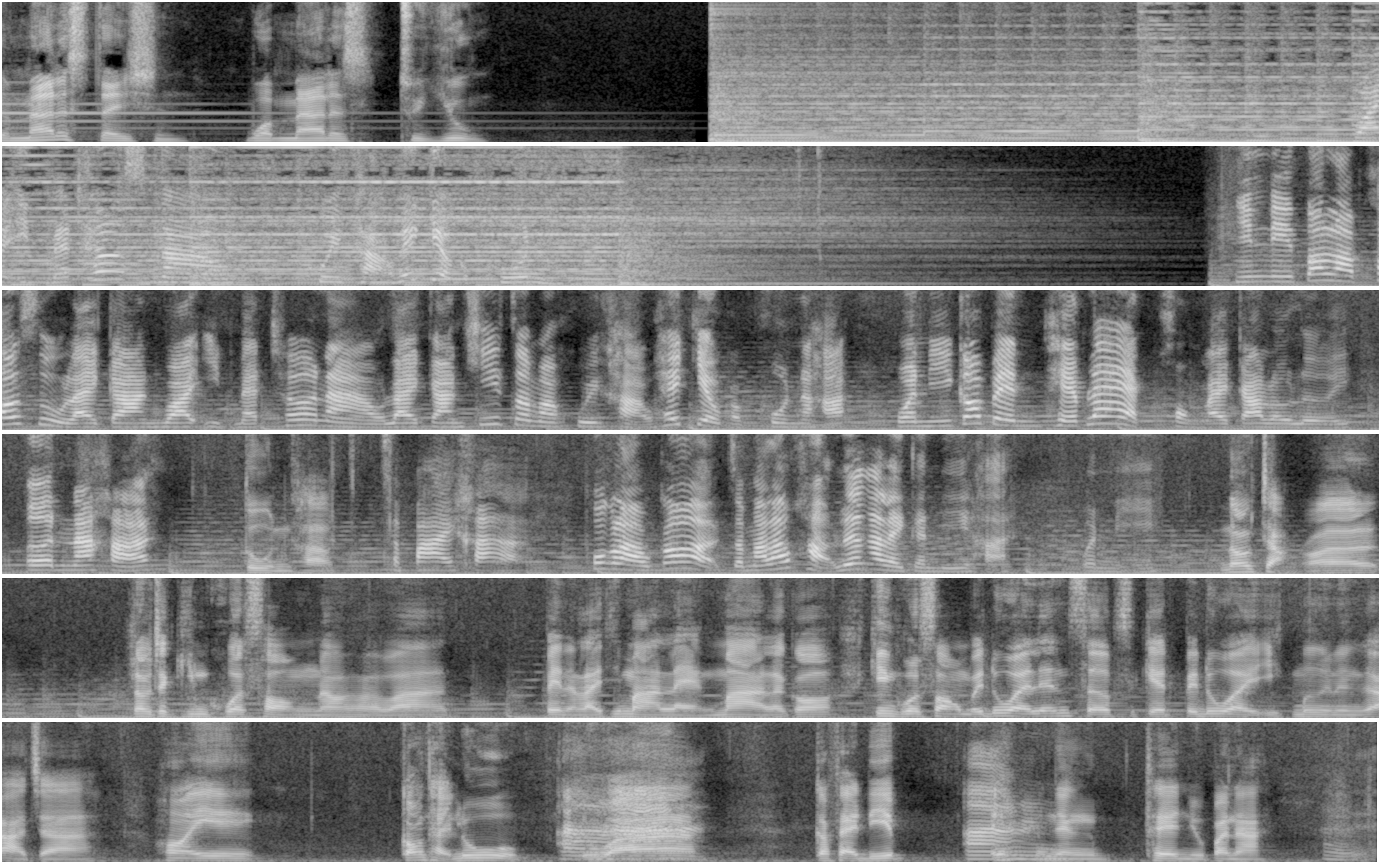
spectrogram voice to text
The Matter Station What matters to you Why it matters now คุยข่าวให้เกี่ยวกับคุณ ยินดีต้อนรับเข้าสู่รายการ Why it matter now รายการที่จะมาคุยข่าวให้เกี่ยวกับคุณนะคะ วันนี้ก็เป็นเทปแรกของรายการเราเลย เอิญนะคะ ตูนครับ สปายค่ะ พวกเราก็จะมาเล่าข่าวเรื่องอะไรกันดีคะวันนี้ นอกจากว่าเราจะกินครัวซองเนาะแบบว่า เป็นอะไรที่มาแรงมาก แล้วก็กินครัวซองไปด้วยเล่น surf skate ไปด้วย อีกมือนึงก็อาจจะห้อยกล้องถ่ายรูปอ่าหรือว่ากาแฟ drip อ่าเอ๊ะมันยังเทรนอยู่ปะนะเออ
